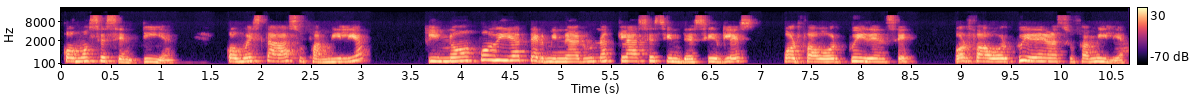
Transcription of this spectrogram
cómo se sentían, cómo estaba su familia y no podía terminar una clase sin decirles, por favor, cuídense, por favor, cuiden a su familia.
